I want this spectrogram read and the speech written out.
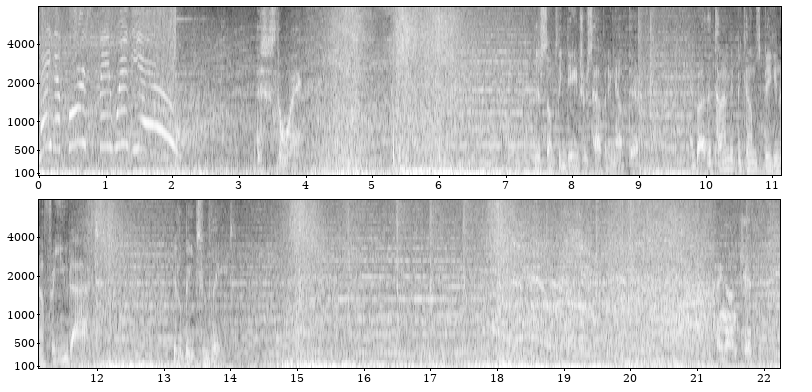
May the Force be with you! This is the way. There's something dangerous happening out there. And by the time it becomes big enough for you to act, it'll be too late. Hang on, kid.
